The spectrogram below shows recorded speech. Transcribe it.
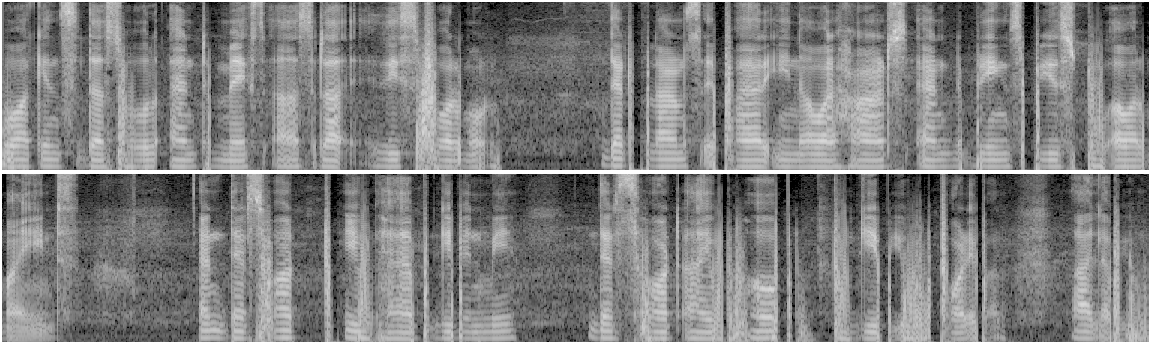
ওয়াকেন্স দ্য সোল অ্যান্ড মেক্স আস রিস ফর মোর দ্যাট প্লান্টস এ ফায়ার ইন আওয়ার হার্টস অ্যান্ড ব্রিংস পিস টু আওয়ার মাইন্ডস অ্যান্ড দ্যাটস হোয়াট ইউ হ্যাভ গিভেন মি হোয়াট আই উড হোপ টু গিভ ইউ ফর এভার আই লাভ ইউ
